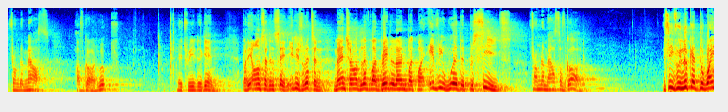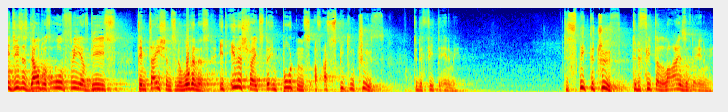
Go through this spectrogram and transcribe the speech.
from the mouth of God. Whoops. Let's read it again. But he answered and said, It is written, Man shall not live by bread alone, but by every word that proceeds from the mouth of God. You see, if we look at the way Jesus dealt with all three of these temptations in the wilderness, it illustrates the importance of us speaking truth to defeat the enemy to speak the truth to defeat the lies of the enemy.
